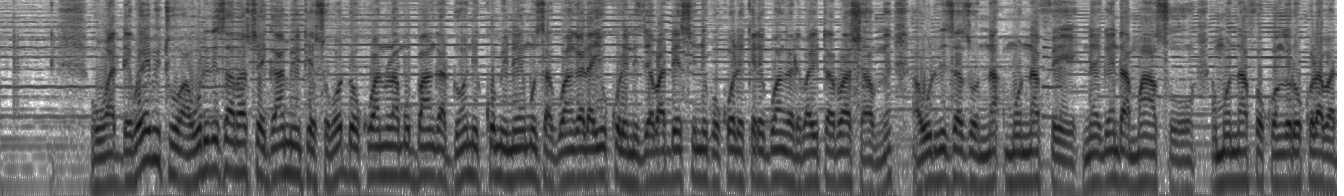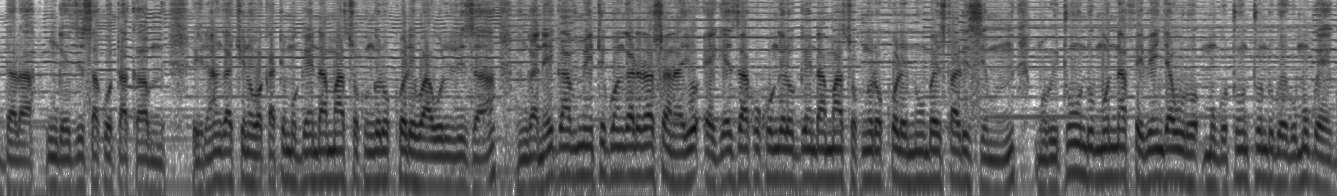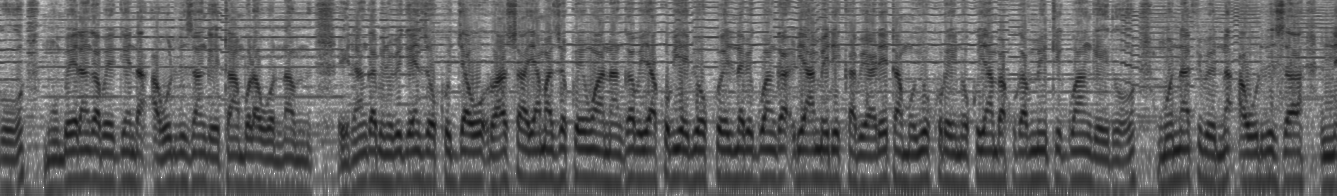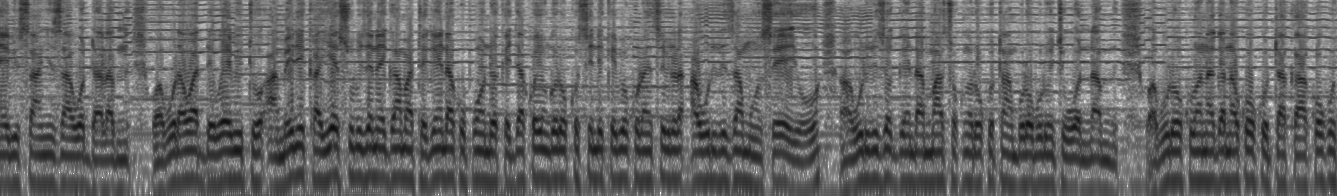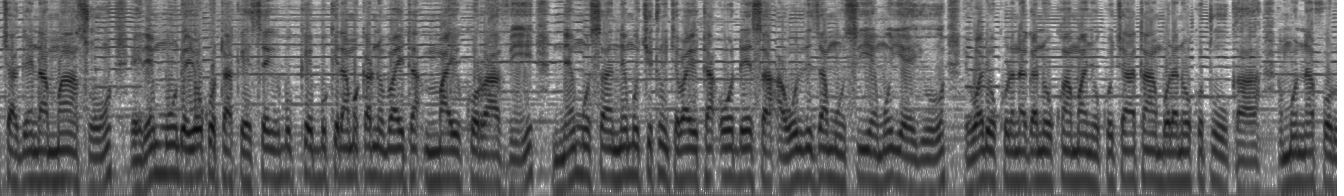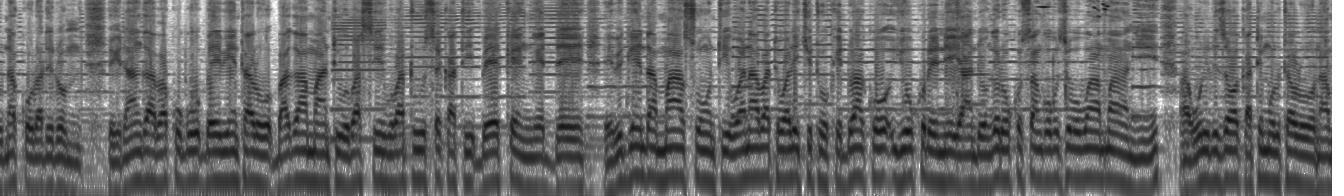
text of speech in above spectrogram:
wadde bwebito awuliriza russia egambye nti esobodde okuwanula mu bbanga droni 11 za ggwanga lya ukraine zebadde esindika okwolekera eggwanga lye bayita russia. Awuliriza zonna munnaffe negenda maaso munnaffe okwongera okulaba ddala ng'ezisa ku ttaka. Era nga kino wakati mugenda maaso okwongera okukolebwa awuliriza nga naye gavumenti eggwanga lya russia nayo egezaako okwongera okugenda maaso okwongera okukola ennumba ezitali zimu mu bitundu munnaffe ebyenjawulo mu gutuntundu gwe gumu gwego mu mbeera nga bwegenda awuliriza ng'etambula wonna. Era nga bino bigenza okugjawo russia yamaze kwewaana nga bwe yakubye ebyokwerinda by'eggwanga lya amerika byeyaleeta mu ukraine okuyamba ku gavumenti ggwanga ero munnaffe byonna awuliriza n'ebisaanyizaawo ddala. Wabula wadde bwebito amerika yeesuubiza negamba tegenda kupondoka ejja kweyongera okusindika ebyokulwanyisa ebirala awuliriza mu nsi eyo awuliriza okugenda maaso okugenda okutambula obulungi wonna wabula okulwanagana kwokuttaka kokukyagenda maaso era emmundu ey'okuttaka esebukebbukiramu kano bayita microravi ne mu kitundu kye bayita odessa awuliriza mu nsi yemu yeeyo ewali okulanagana okw'amaanyi okukyatambula n'okutuuka munnaffe olunaku olwaliro. Era nga abakugu b'ebyentalo bagamba nti we batuuse kati beekengedde. Ebigenda maaso nti wanaaba tewali kituukiddwako ukraine yandyongera okusanga obuzibu bw'amaanyi awuliriza wakati mu lutalo lwona.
